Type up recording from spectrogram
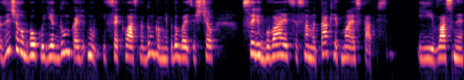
З іншого боку, є думка, ну і це класна думка, мені подобається, що все відбувається саме так, як має статися. І, власне,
